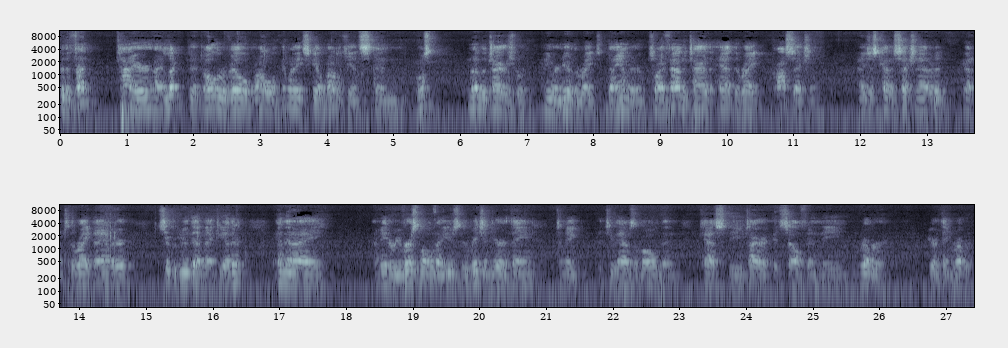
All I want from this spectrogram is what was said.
For the front tire, I looked at all the Revell model, 1 scale model kits, and most, none of the tires were anywhere near the right diameter. So I found a tire that had the right cross section. I just cut a section out of it, got it to the right diameter, super glued that back together, and then I, I made a reverse mold. I used the rigid urethane to make the two halves of the mold and cast the tire itself in the rubber, urethane rubber.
